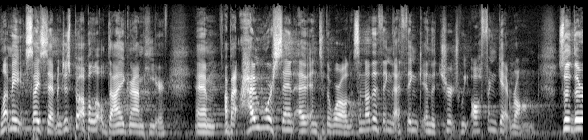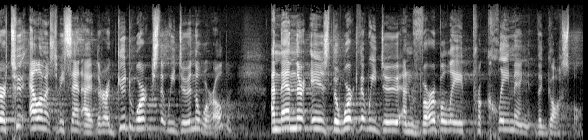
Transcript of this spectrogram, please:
Let me sidestep and just put up a little diagram here um, about how we're sent out into the world. It's another thing that I think in the church we often get wrong. So there are two elements to be sent out there are good works that we do in the world, and then there is the work that we do and verbally proclaiming the gospel.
